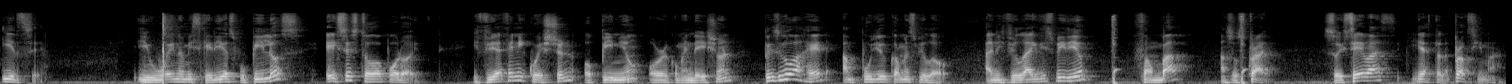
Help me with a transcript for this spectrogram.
irse. Y bueno, mis queridos pupilos, eso es todo por hoy. If you have any question, opinion, or recommendation, please go ahead and put your comments below. And if you like this video, thumb up and subscribe. Soy Sebas y hasta la próxima.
